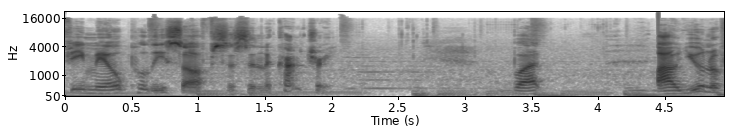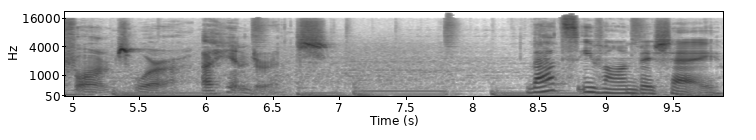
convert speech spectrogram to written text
female police officers in the country. But our uniforms were a hindrance. That's Yvonne Bechet.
